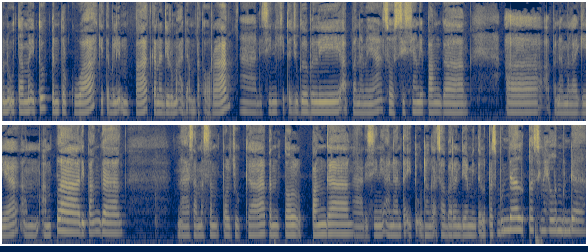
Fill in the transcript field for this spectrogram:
Menu utama itu pentol kuah, kita beli empat karena di rumah ada empat orang. Nah, di sini kita juga beli apa namanya sosis yang dipanggang, uh, apa nama lagi ya, um, ampla dipanggang. Nah, sama sempol juga, pentol panggang. Nah, di sini Ananta itu udah nggak sabaran dia minta lepas bunda, lepasin helm bunda.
